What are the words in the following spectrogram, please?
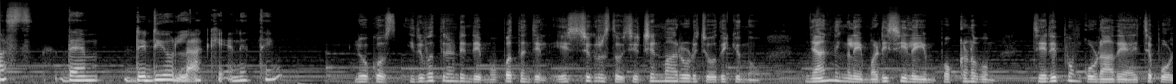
asked them, Did you lack anything? ലൂക്കോസ് ഇരുപത്തിരണ്ടിന്റെ മുപ്പത്തഞ്ചിൽ യേശുക്രിസ്തു ശിഷ്യന്മാരോട് ചോദിക്കുന്നു ഞാൻ നിങ്ങളെ മടിശീലയും പൊക്കണവും ചെരുപ്പും കൂടാതെ അയച്ചപ്പോൾ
